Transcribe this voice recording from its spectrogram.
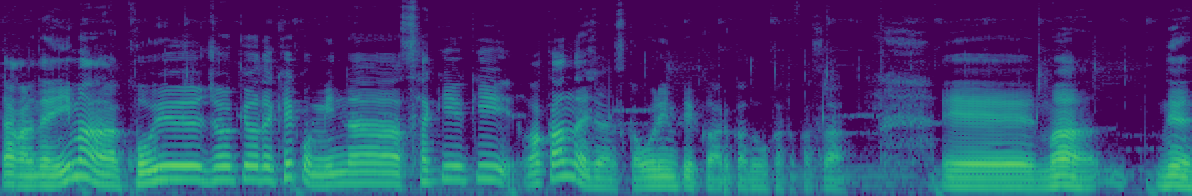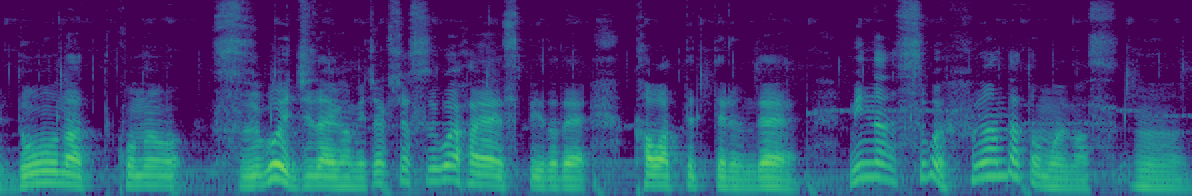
だからね今こういう状況で結構みんな先行き分かんないじゃないですかオリンピックあるかどうかとかさえー、まあねどうなってこのすごい時代がめちゃくちゃすごい速いスピードで変わってってるんでみんなすごい不安だと思います。うん、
